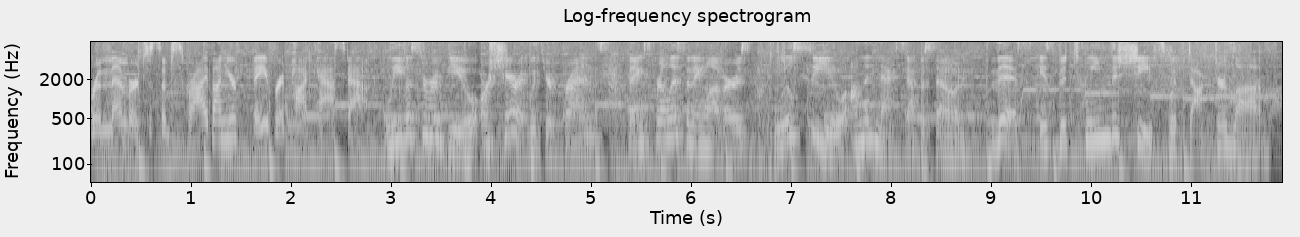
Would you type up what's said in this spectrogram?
Remember to subscribe on your favorite podcast app. Leave us a review or share it with your friends. Thanks for listening, lovers. We'll see you on the next episode. This is Between the Sheets with Dr. Lurve.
